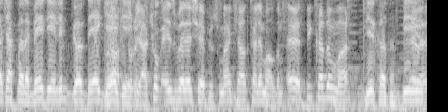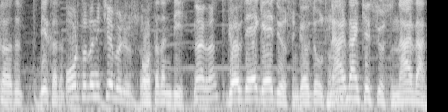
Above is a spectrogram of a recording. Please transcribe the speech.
Bacaklara B diyelim, gövdeye G Dur, abi, diyelim. dur ya çok ezbere şey yapıyorsun. Ben kağıt kalem aldım. Evet bir kadın var. Bir kadın, bir Evet. kadın, bir kadın. Ortadan ikiye bölüyorsun. Ortadan değil. Nereden? Gövdeye G diyorsun. Gövde uzunluğu. Nereden kesiyorsun? Nereden?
